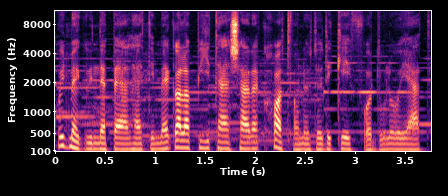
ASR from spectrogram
hogy megünnepelheti megalapításának 65. évfordulóját.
